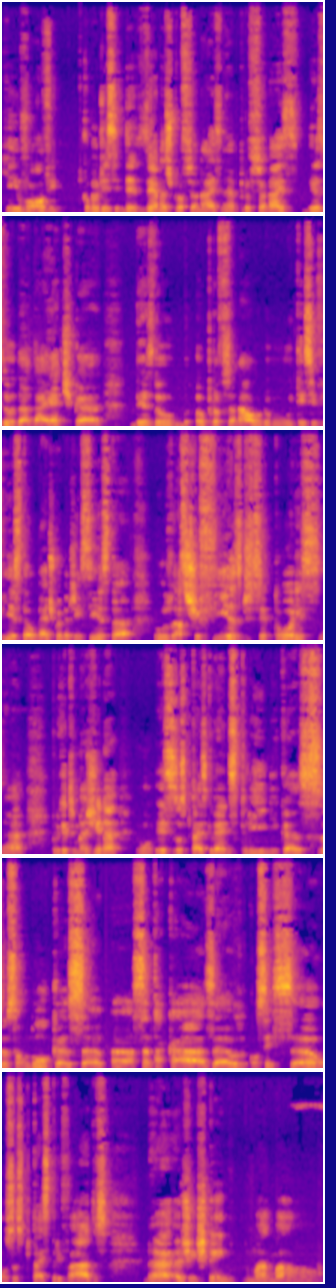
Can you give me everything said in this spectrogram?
que envolve como eu disse, dezenas de profissionais, né? Profissionais desde o, da, da ética, desde o, o, profissional, o intensivista, o médico emergencista, os, as chefias de setores, né? Porque tu imagina esses hospitais grandes, clínicas, São Lucas, a, a Santa Casa, o Conceição, os hospitais privados, né? A gente tem uma, uma,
